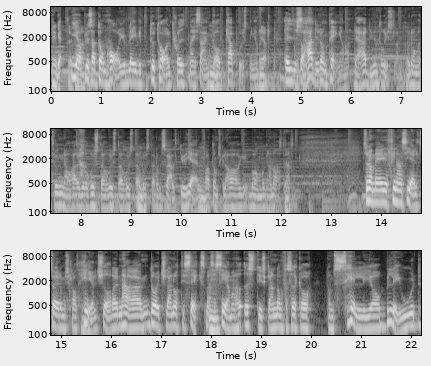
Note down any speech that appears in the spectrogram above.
Ja, ja, plus att de har ju blivit totalt skjutna i sank Mm. av kapprustningen. Ja. USA hade de pengarna, det hade ju inte Ryssland. Och de var tvungna att rusta och rusta och rusta och Mm. rusta. De svalt ju ihjäl Mm. för att de skulle ha bomb och granater. Liksom. Så de är finansiellt så är de såklart helt körda. I den här eh, Deutschland 86, men Mm. så ser man hur Östtyskland, de försöker, de säljer blod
